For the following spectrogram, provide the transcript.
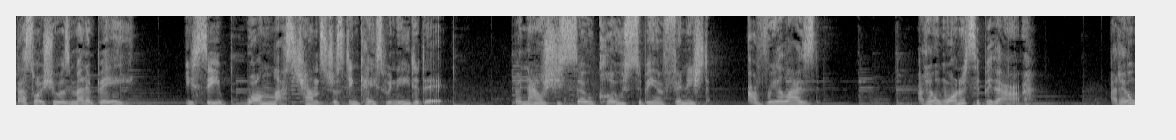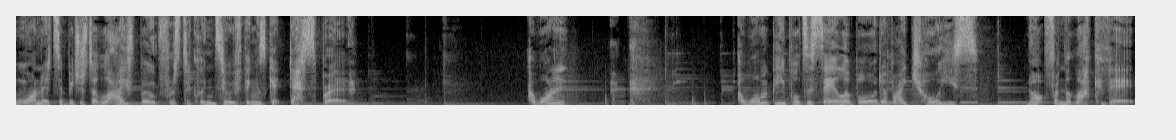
That's what she was meant to be. You see, one last chance just in case we needed it. But now she's so close to being finished, I've realized I don't want her to be that. I don't want her to be just a lifeboat for us to cling to if things get desperate. I want. I want people to sail aboard her by choice, not from the lack of it.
